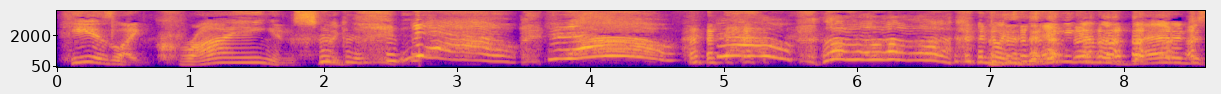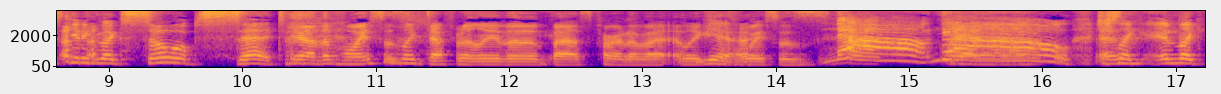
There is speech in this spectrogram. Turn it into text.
he is like crying and s- like, no, no, no, and like hanging on the bed and just getting like so upset. Yeah, the voice was like definitely the best part of it. Like Yeah. his voice was No, no, Yeah. just like and like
